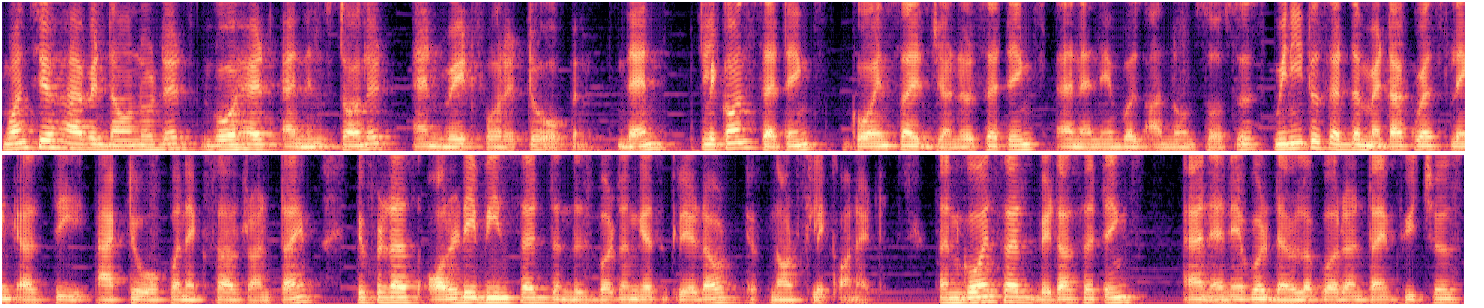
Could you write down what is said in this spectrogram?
Once you have it downloaded, go ahead and install it and wait for it to open. Then Click on settings, go inside general settings and enable unknown sources. We need to set the MetaQuest link as the active OpenXR runtime. If it has already been set, then this button gets grayed out. If not, click on it. Then go inside beta settings and enable developer runtime features,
